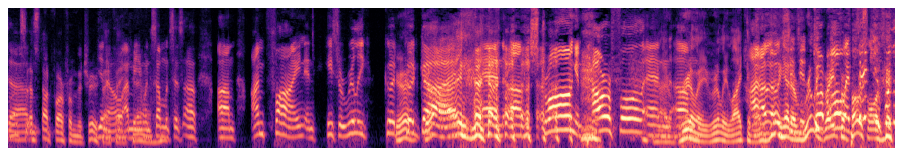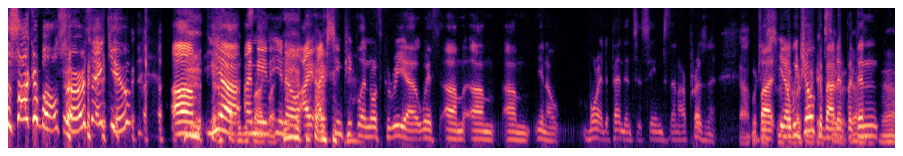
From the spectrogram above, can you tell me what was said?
Well, that's, um, that's not far from the truth. you I know, think, I mean, when someone says, "Uh, um, I'm fine," and he's a really good Good good, guy, and um, he's strong and powerful, and I um, really, really like him. I- and I- he had a really great oh, and proposal. thank you for the soccer ball, sir. Thank you. Um, yeah, I mean, you know, I, I've seen people in North Korea with, um, um, um, you know, more independence it seems than our president. Yeah, but, is you know, we joke about it, but yeah, then yeah.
